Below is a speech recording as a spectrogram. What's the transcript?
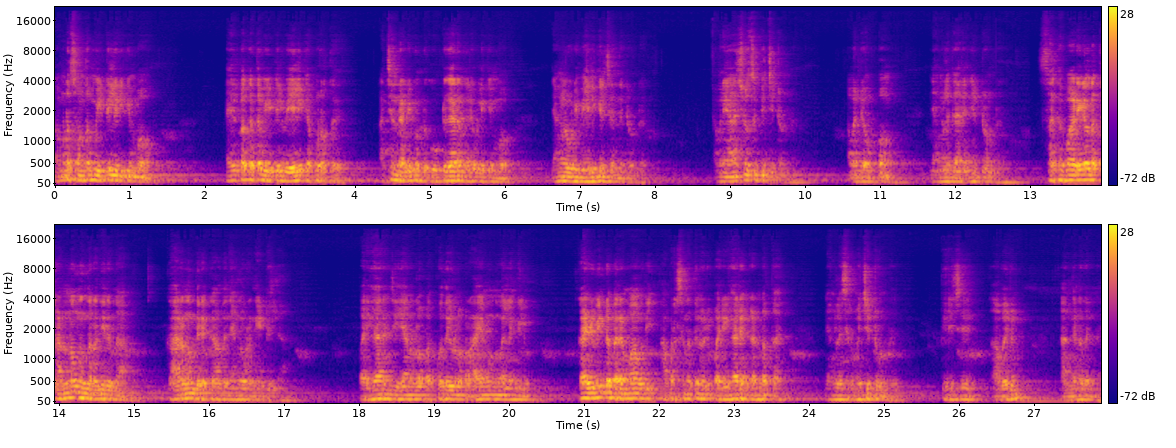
നമ്മുടെ സ്വന്തം വീട്ടിലിരിക്കുമ്പോൾ അയൽപ്പക്കത്തെ വീട്ടിൽ വേലിക്കപ്പുറത്ത് അച്ഛന്റെ അടി കൊണ്ട് കൂട്ടുകാരൻ നിലവിളിക്കുമ്പോൾ ഞങ്ങളോടി വേലിക്കൽ ചെന്നിട്ടുണ്ട്. അവനെ ആശ്വസിപ്പിച്ചിട്ടുണ്ട്. അവന്റെ ഒപ്പം ഞങ്ങൾ കരഞ്ഞിട്ടുണ്ട്. സഹപാഠികളുടെ കണ്ണൊന്നും നിറഞ്ഞിരുന്ന കാരണം തിരക്കാതെ ഞങ്ങൾ ഉറങ്ങിയിട്ടില്ല. പരിഹാരം ചെയ്യാനുള്ള പക്വതയുള്ള പ്രായമൊന്നും അല്ലെങ്കിലും കഴിവിന്റെ പരമാവധി ആ പ്രശ്നത്തിനൊരു പരിഹാരം കണ്ടെത്താൻ ഞങ്ങൾ ശ്രമിച്ചിട്ടുണ്ട്. തിരിച്ച് അവരും അങ്ങനെ തന്നെ.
